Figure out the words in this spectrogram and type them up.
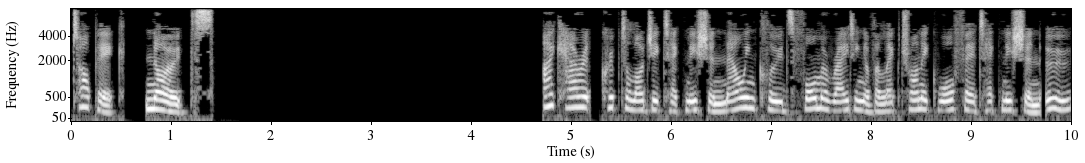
Topic: Notes. I cryptologic technician now includes former rating of electronic warfare technician U,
